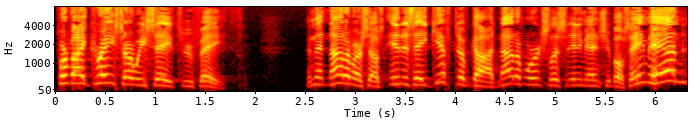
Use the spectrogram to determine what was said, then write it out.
For by grace are we saved through faith and that not of ourselves. It is a gift of God, not of works, lest any man should boast. Amen?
